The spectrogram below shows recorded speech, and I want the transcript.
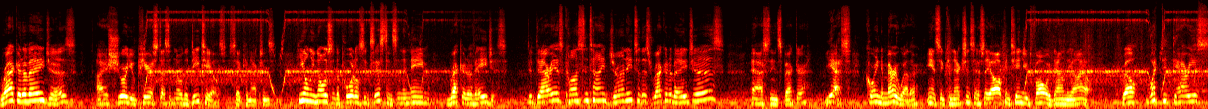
record of ages? I assure you, Pierce doesn't know the details, said Connections. He only knows of the portal's existence and the name Record of Ages. Did Darius Constantine journey to this Record of Ages? asked the inspector. Yes, according to Merriweather, answered Connections as they all continued forward down the aisle. Well, what did Darius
